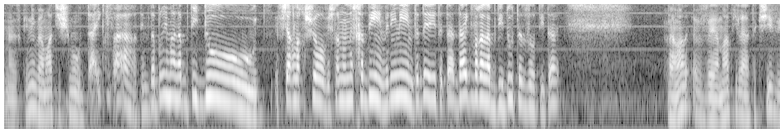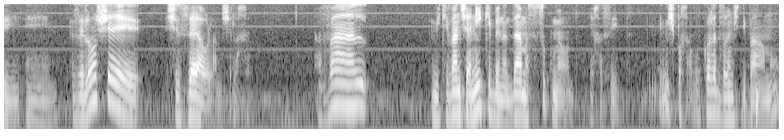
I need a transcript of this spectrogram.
מהזקנים ואמרה, תשמעו, די כבר, אתם מדברים על הבדידות, אפשר לחשוב, יש לנו נכדים ונינים, די, די, די כבר על הבדידות הזאת, די. ואמר, ואמרתי לה, תקשיבי, אה, זה לא ש, שזה העולם שלכם, אבל מכיוון שאני כבן אדם עסוק מאוד, יחסית, עם משפחה וכל הדברים שדיברנו,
